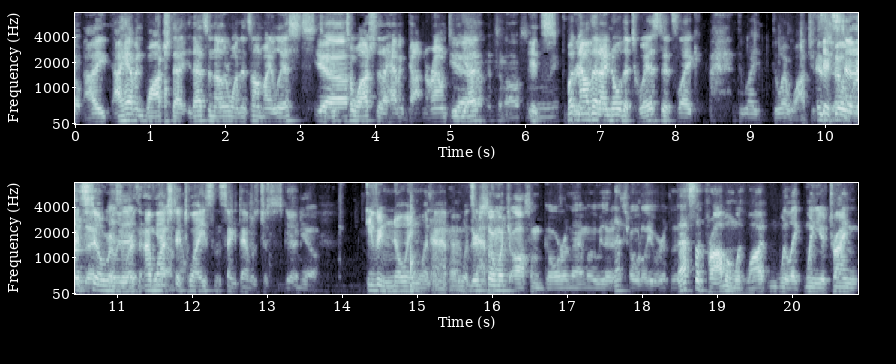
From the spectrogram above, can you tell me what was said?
one. I. I, I haven't watched that. That's another one that's on my list to- Yeah. to, watch that I haven't gotten around to yet. it's an awesome It's movie. But now really that I know the twist, it's like, do I do I watch it? It's it's still still, worth it's it. still really Is worth it. I watched Yeah. it twice, and the second time was just as good. Yeah. Even knowing what Okay. happened. What's There's so much awesome gore in that movie that That- it's totally worth it. That's the problem with what, with like when you're trying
